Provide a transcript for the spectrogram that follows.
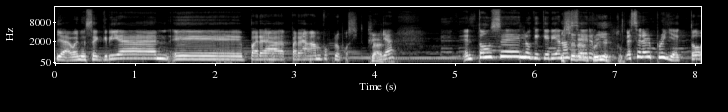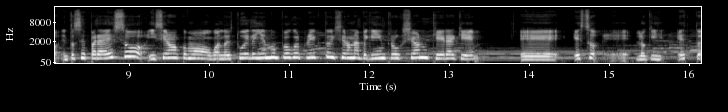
ya, bueno, se crían eh, para, para ambos propósitos. Claro. ¿ya? Entonces lo que querían Ese hacer. era el proyecto. Ese era el proyecto. Entonces, para eso hicieron como. Cuando estuve leyendo un poco el proyecto, hicieron una pequeña introducción que era que. eh, eso, eh, lo que esto,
